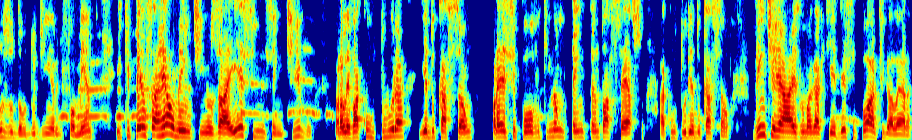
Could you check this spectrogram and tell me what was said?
uso do, do dinheiro de fomento e que pensa realmente em usar esse incentivo para levar cultura e educação para esse povo que não tem tanto acesso à cultura e educação. 20 reais numa HQ desse porte, galera,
